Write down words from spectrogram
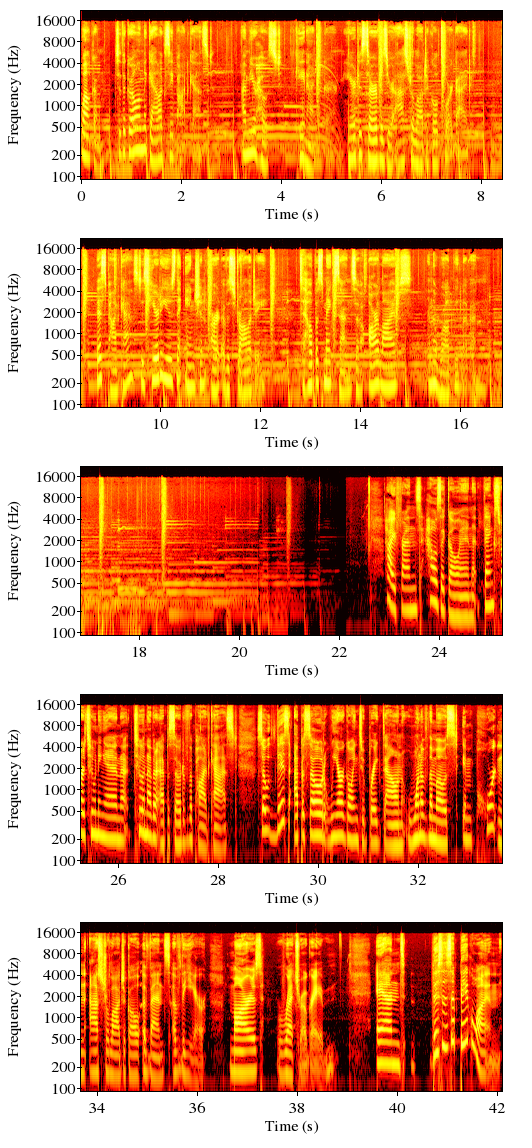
Welcome to the Girl in the Galaxy podcast. I'm your host, Kate Heinecker, here to serve as your astrological tour guide. This podcast is here to use the ancient art of astrology to help us make sense of our lives and the world we live in. Hi, friends. How's it going? Thanks for tuning in to another episode of the podcast. So, this episode, we are going to break down one of the most important astrological events of the year Mars retrograde. And this is a big one.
